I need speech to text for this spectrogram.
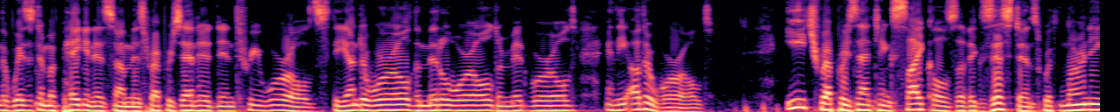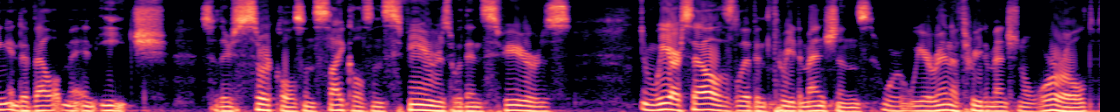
The wisdom of paganism is represented in three worlds the underworld, the middle world or midworld, and the other world, each representing cycles of existence with learning and development in each. So there's circles and cycles and spheres within spheres. And we ourselves live in three dimensions. We're, we are in a three dimensional world,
